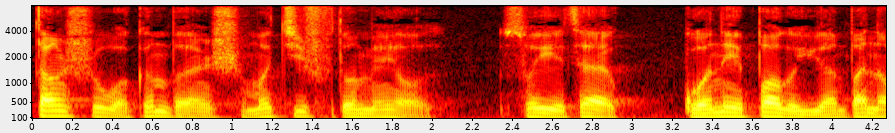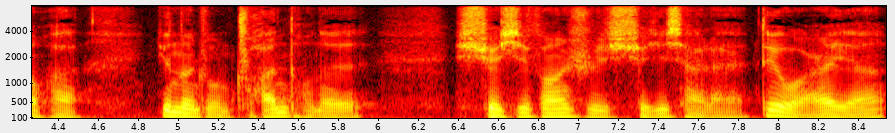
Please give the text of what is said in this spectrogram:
当时我根本什么基础都没有，所以在国内报个语言班的话，用那种传统的。学习方式学习下来，对我而言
